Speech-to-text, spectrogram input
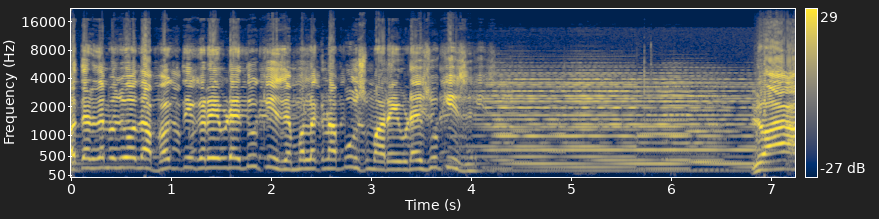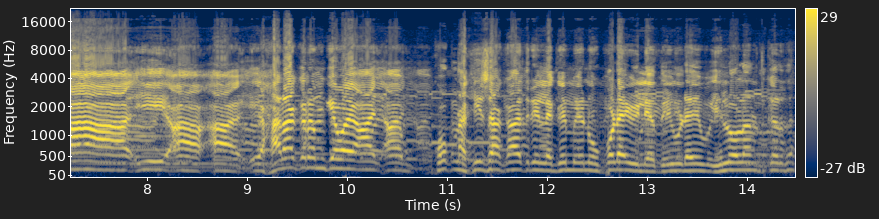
અત્યારે તમે જો ભક્તિ કરે, એવડાય દુખી છે. મલકના પૂછમાં મારે, એવડાય સુખી છે. લો, આ આ ઈ, આ આ, એ હારા કરમ કહેવાય, આ કોકના ખિસ્સા કાતરી એટલે ગમે એનું પડાવી લે, તો એવડે હિલોલા નથી કરતા.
